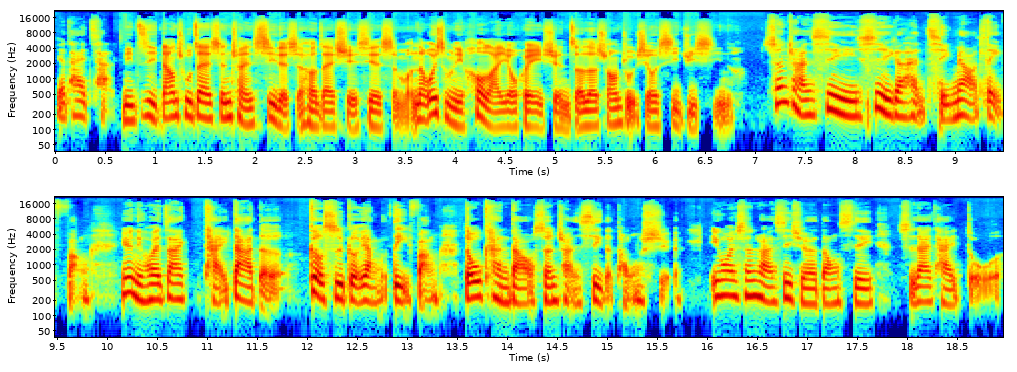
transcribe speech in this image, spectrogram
也太惨。你自己当初在声传系的时候在学些什么？那为什么你后来又会选择了双主修戏剧系呢？声传系是一个很奇妙的地方，因为你会在台大的。各式各样的地方都看到生传系的同学，因为生传系学的东西实在太多了。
